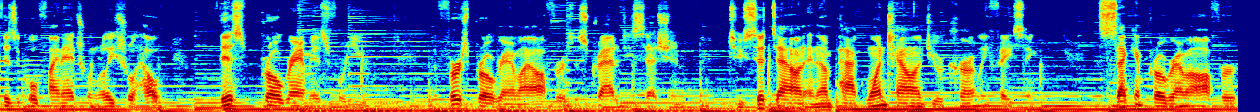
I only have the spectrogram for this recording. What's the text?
physical, financial, and relational health, this program is for you. The first program I offer is a strategy session to sit down and unpack one challenge you are currently facing second program I offer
